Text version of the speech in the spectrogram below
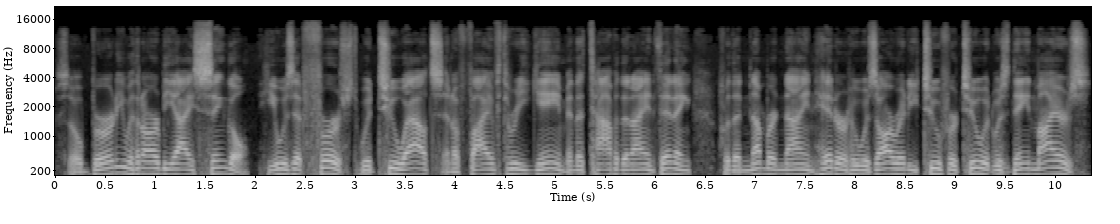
So Berti with an RBI single. He was at first with two outs in a 5-3 game in the top of the ninth inning for the number nine hitter who was already two for two. It was Dane Myers.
